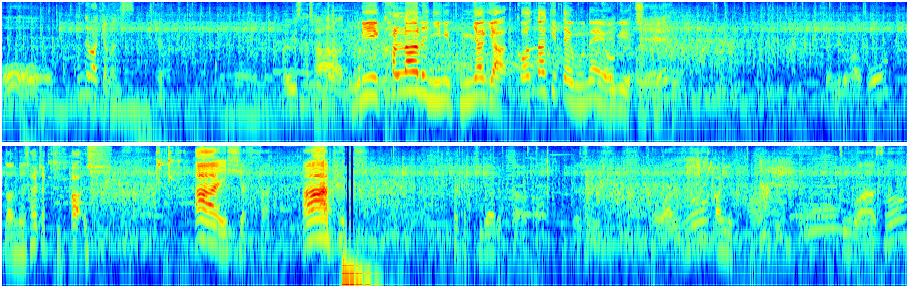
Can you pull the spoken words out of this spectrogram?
오오오. 한 대밖에 안 맞았어. 대박. 여기서 한자 대도 우리 칼날은 이미 공략이 아- 끝났기 때문에 여기 그렇지. 오케이, 오케이. 저 위로 가고. 나는 살짝 기, 아 씨, 아이씨. 아, 패. 살짝 기다렸다가 그래서 어, 와서 빨리 가 이쪽으로 와서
